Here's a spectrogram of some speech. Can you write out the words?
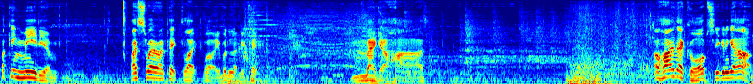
Fucking medium. I swear I picked like, well, it wouldn't let me pick mega hard. Oh, hi there, corpse. You gonna get up?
